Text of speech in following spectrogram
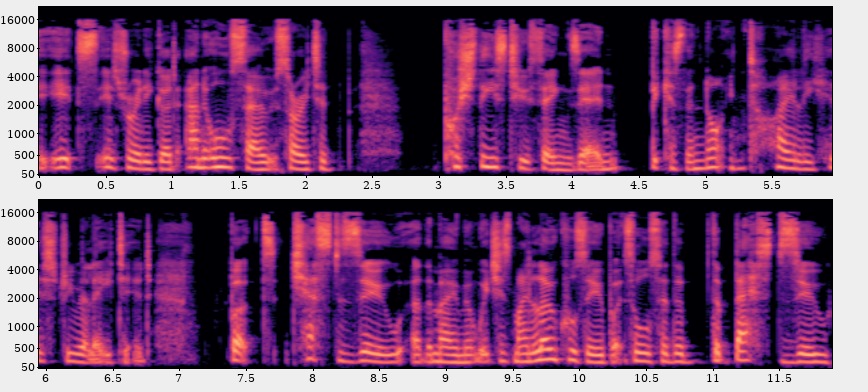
it's it's really good. And also, sorry to push these two things in because they're not entirely history related. But Chester Zoo at the moment, which is my local zoo, but it's also the, the best zoo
